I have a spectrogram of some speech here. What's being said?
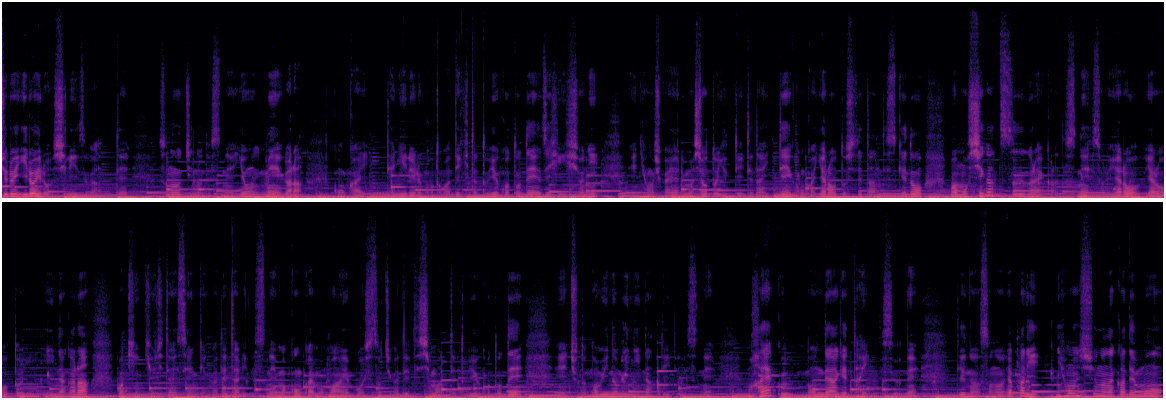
種類いろいろシリーズがあってそのうちのですね4銘柄今回手に入れることができたということでぜひ一緒に日本酒会やりましょうと言っていただいて今回やろうとしてたんですけど、まあ、もう4月ぐらいからですねそれやろうやろうと言いながら、まあ、緊急事態宣言が出たりですね、まあ、今回もまん延防止措置が出てしまってということで、えー、ちょっと伸び伸びになっていてですね、まあ、早く飲んであげたいんですよね。っていうのはそのやっぱり日本酒の中でも、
